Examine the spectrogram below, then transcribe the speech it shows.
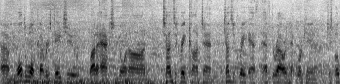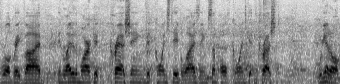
Um, Wall-to-wall coverage, day two, a lot of action going on, tons of great content, tons of great after hours networking, just overall great vibe. In light of the market crashing, Bitcoin stabilizing, some altcoins getting crushed. We're getting it all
